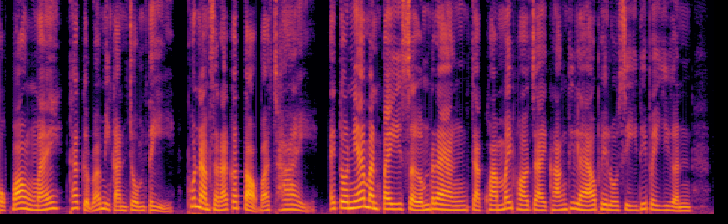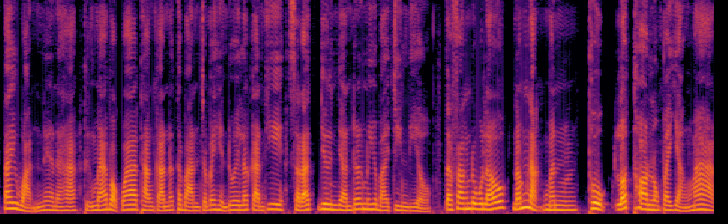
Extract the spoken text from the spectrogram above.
ปกป้องไหม ถ้าเกิดว่ามีการโจมตี ผู้นำสหรัฐก็ตอบว่าใช่ ไอ้ตัวเนี้ยมันไปเสริมแรงจากความไม่พอใจครั้งที่แล้วเพโลซีที่ไปเยือนไต้หวันเนี่ยนะคะถึงแม้บอกว่าทางการรัฐบาลจะไม่เห็นด้วยแล้วกันที่สหรัฐยืนยันเรื่องนโยบายจีนเดียว แต่ฟังดูแล้วน้ำหนักมันถูกลดทอนลงไปอย่างมาก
